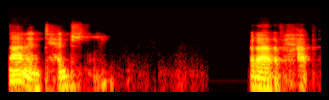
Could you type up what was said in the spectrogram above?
Not intentionally, but out of habit.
